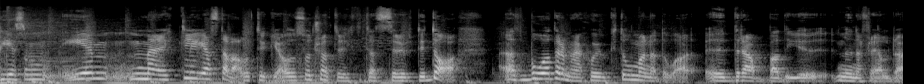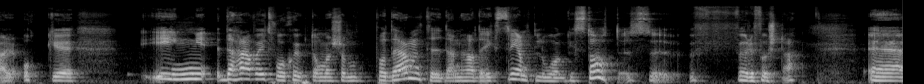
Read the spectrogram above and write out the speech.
Det som är märkligast av allt tycker jag, och så tror jag inte riktigt att det ser ut idag. Att båda de här sjukdomarna då eh, drabbade ju mina föräldrar och eh, ing, det här var ju två sjukdomar som på den tiden hade extremt låg status, eh, för det första. Eh,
